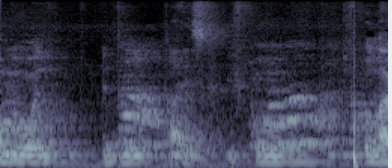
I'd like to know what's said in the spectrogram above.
O meu olho entrou Faísca. e ficou, ficou lá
